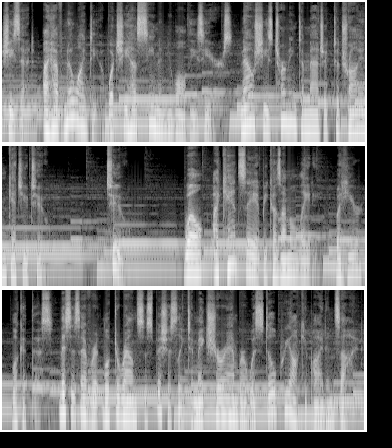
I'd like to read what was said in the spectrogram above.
she said. I have no idea what she has seen in you all these years. Now she's turning to magic to try and get you too. Two. Well, I can't say it because I'm a lady, but here, look at this. Mrs. Everett looked around suspiciously to make sure Amber was still preoccupied inside.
